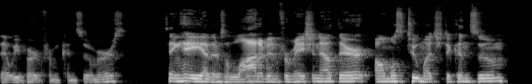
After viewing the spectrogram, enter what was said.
that we've heard from consumers saying hey yeah there's a lot of information out there almost too much to consume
